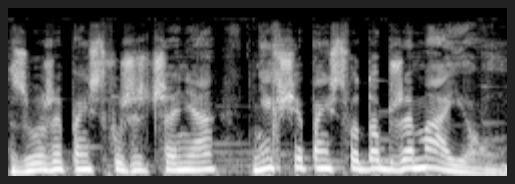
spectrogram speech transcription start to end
złożę Państwu życzenia, niech się Państwo dobrze mają,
